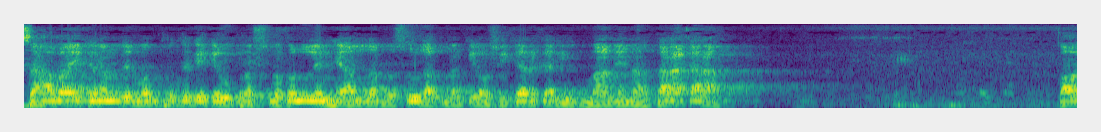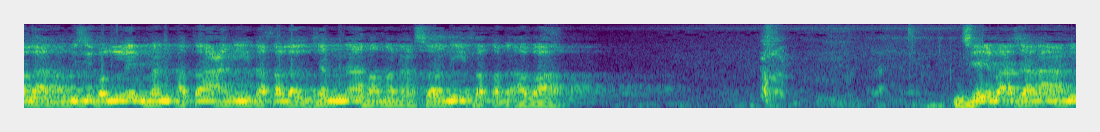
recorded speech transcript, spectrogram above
সাহাবাই কেরামদের মধ্য থেকে কেউ প্রশ্ন করলেন হে আল্লাহ রসুল আপনাকে অস্বীকারী মানে না তারা কারা কলা নবীজি বললেন, মান আতা আনি দাখাল আল জান্নাহ মান আসানি ফাকাদ আবা যে বা যারা আমি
